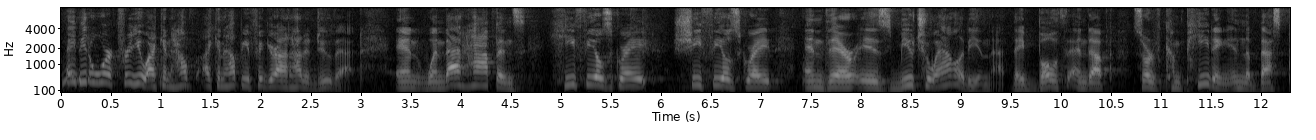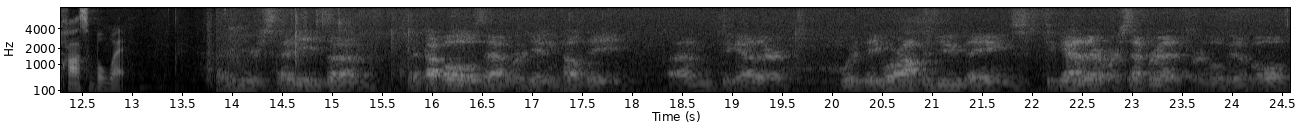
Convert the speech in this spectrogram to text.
Maybe it'll work for you. I can help I can help you figure out how to do that. And when that happens, he feels great, she feels great, and there is mutuality in that. They both end up sort of competing in the best possible way. In your studies, um, the couples that were getting healthy um, together, would they more often do things together or separate or a little bit of both?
